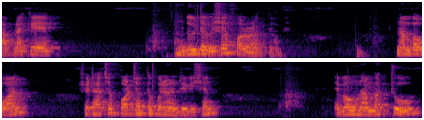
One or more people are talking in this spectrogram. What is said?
আপনাকে দুইটা বিষয় ফলো রাখতে হবে। নাম্বার ওয়ান সেটা হচ্ছে পর্যাপ্ত পরিমাণ রিভিশন এবং নাম্বার টু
